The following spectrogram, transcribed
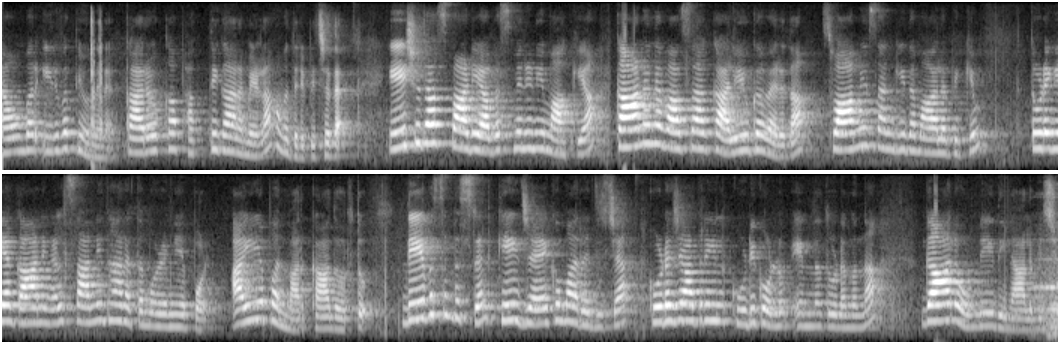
നവംബർ ഇരുപത്തിയൊന്നിന് കരോക്ക ഭക്തിഗാനമേള അവതരിപ്പിച്ചത്. യേശുദാസ് പാടി അവസ്മരണീയമാക്കിയ കാനനവാസ കലിയുഗ വരത സ്വാമി സംഗീതം ആലപിക്കും തുടങ്ങിയ ഗാനങ്ങൾ സന്നിധാനത്ത് മുഴങ്ങിയപ്പോൾ അയ്യപ്പന്മാർ കാതോർത്തു. Devaswom president K. ജയകുമാർ രചിച്ച കുടജാദ്രിയിൽ കുടികൊള്ളും എന്ന് തുടങ്ങുന്ന ഗാനവും വേദിയിൽ ആലപിച്ചു.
